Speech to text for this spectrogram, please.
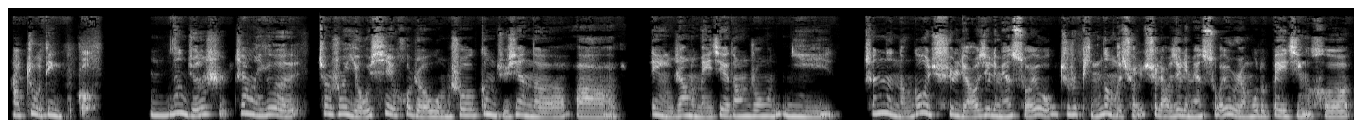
它注定不够。嗯，那你觉得是这样一个，就是说游戏或者我们说更局限的啊电影这样的媒介当中，你真的能够去了解里面所有，就是平等的去去了解里面所有人物的背景和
